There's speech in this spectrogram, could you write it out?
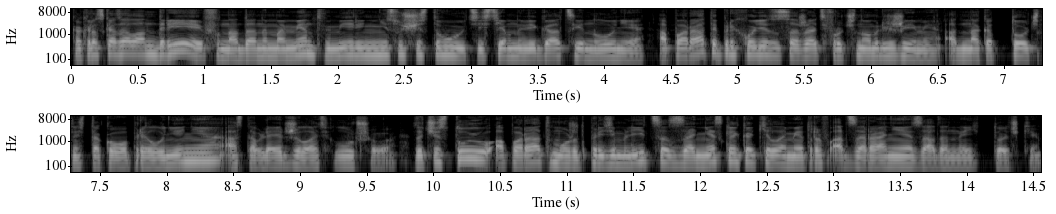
Как рассказал Андреев, на данный момент в мире не существует систем навигации на Луне. Аппараты приходится сажать в ручном режиме, однако точность такого прилунения оставляет желать лучшего. Зачастую аппарат может приземлиться за несколько километров от заранее заданной точки.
